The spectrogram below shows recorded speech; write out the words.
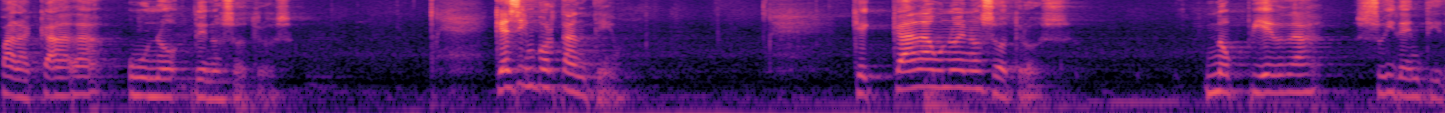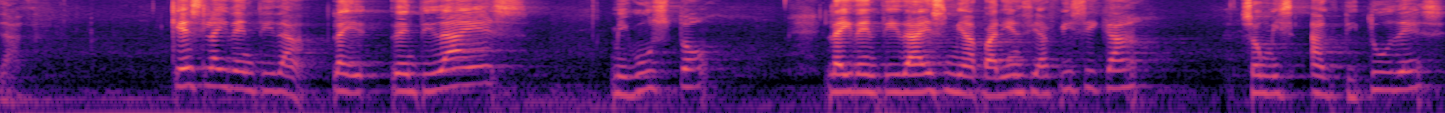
para cada uno de nosotros. ¿Qué es importante? Que cada uno de nosotros no pierda su identidad. ¿Qué es la identidad? La identidad es mi gusto, la identidad es mi apariencia física, son mis actitudes,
